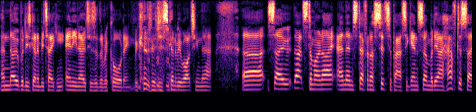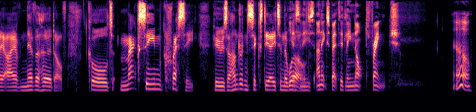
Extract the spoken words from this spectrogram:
and nobody's going to be taking any notice of the recording because we're just going to be watching that. Uh, so that's tomorrow night, and then Stefanos Tsitsipas against somebody I have to say I have never heard of, called Maxime Cressy, who's 168 in the Yes, world. and he's unexpectedly not French. oh,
